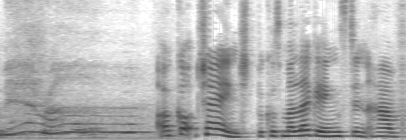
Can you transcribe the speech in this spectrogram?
mirror. I got changed because my leggings didn't have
